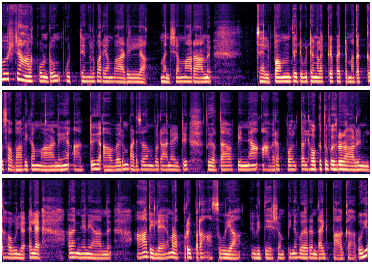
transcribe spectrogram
ഒരാളെ കൊണ്ടും കുറ്റങ്ങൾ പറയാൻ പാടില്ല. മനുഷ്യന്മാരാണ്. ചിലപ്പം തെറ്റുകുറ്റങ്ങളൊക്കെ പറ്റും. അതൊക്കെ സ്വാഭാവികമാണ്. അത് അവരും പഠിച്ച തമ്പുരാനായിട്ട് തീർത്താൽ പിന്നെ അവരെ പോലത്തെ ലോകത്ത് വേറൊരാളുണ്ടാവില്ല അല്ലേ? അതങ്ങനെയാണ്. ആദ്യമില്ലേ നമ്മളപ്പുറം ഇപ്പുറം അസൂയ വിദ്വേഷം പിന്നെ വേറെ എന്താ പക. ഈ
